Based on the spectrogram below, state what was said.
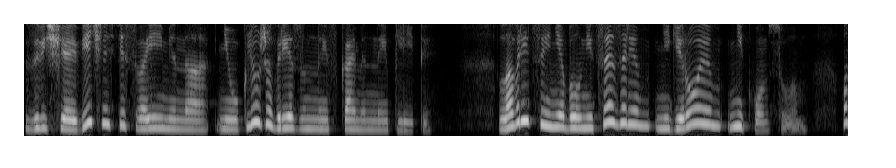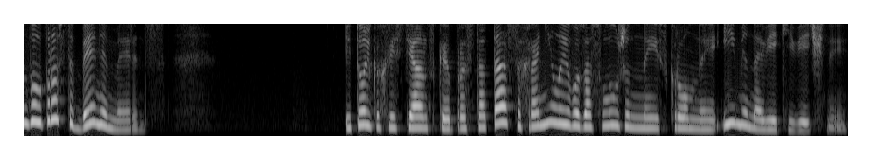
завещая вечности свои имена, неуклюже врезанные в каменные плиты. Лавриций не был ни цезарем, ни героем, ни консулом. Он был просто Бене Меренс. И только христианская простота сохранила его заслуженное и скромное имя навеки вечные.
